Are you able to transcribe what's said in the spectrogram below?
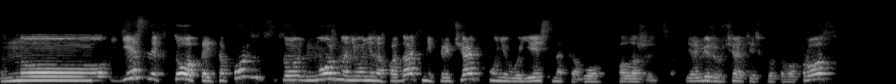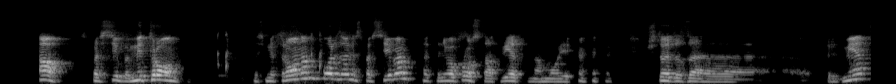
Но если кто-то это пользуется, то можно на него не нападать, не кричать, у него есть на кого положиться. Я вижу в чате есть какой-то вопрос. А, спасибо, метрон. То есть метроном пользовались, спасибо. Это не вопрос, это ответ на мой, что это за предмет.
